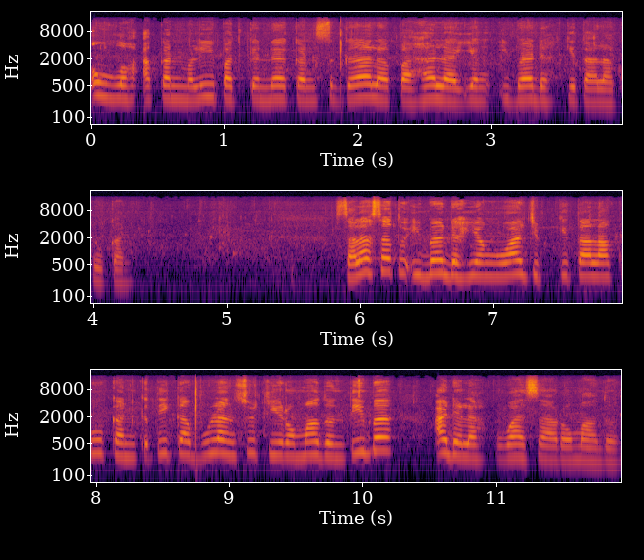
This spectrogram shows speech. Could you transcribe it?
Allah akan melipat gandakan segala pahala yang ibadah kita lakukan. Salah satu ibadah yang wajib kita lakukan ketika bulan suci Ramadan tiba adalah puasa Ramadan.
